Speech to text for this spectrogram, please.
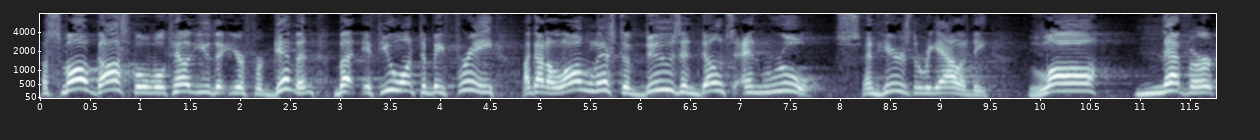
A small gospel will tell you that you're forgiven, but if you want to be free, I got a long list of do's and don'ts and rules. And here's the reality law never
